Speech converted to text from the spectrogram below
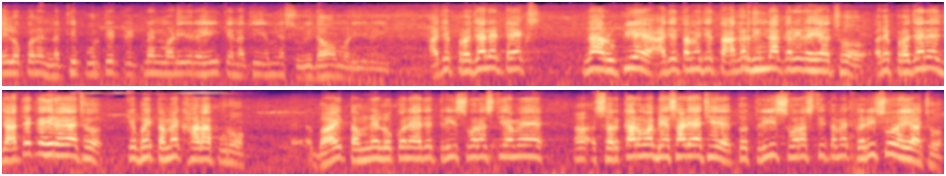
એ લોકોને નથી પૂરતી ટ્રીટમેન્ટ મળી રહી કે નથી એમને સુવિધાઓ મળી રહી. આજે પ્રજાને ટેક્સ ના રૂપિયે આજે તમે જે તાગડધીંડા કરી રહ્યા છો અને પ્રજાને જાતે કહી રહ્યા છો કે ભાઈ તમે ખાડા પૂરો. ભાઈ, તમને લોકોને આજે ત્રીસ વર્ષથી અમે સરકારમાં બેસાડ્યા છે. તો ત્રીસ વર્ષથી તમે કરી શું રહ્યા છો?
